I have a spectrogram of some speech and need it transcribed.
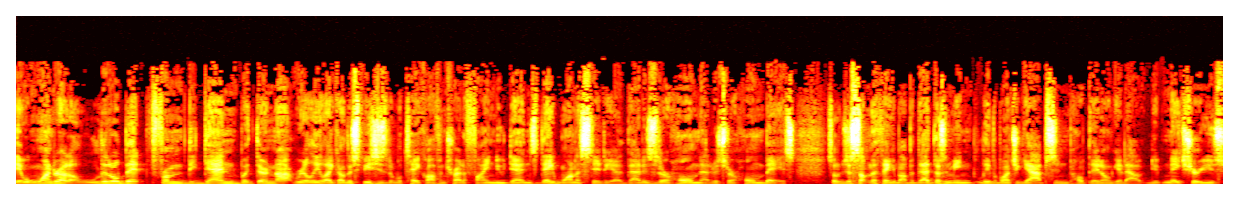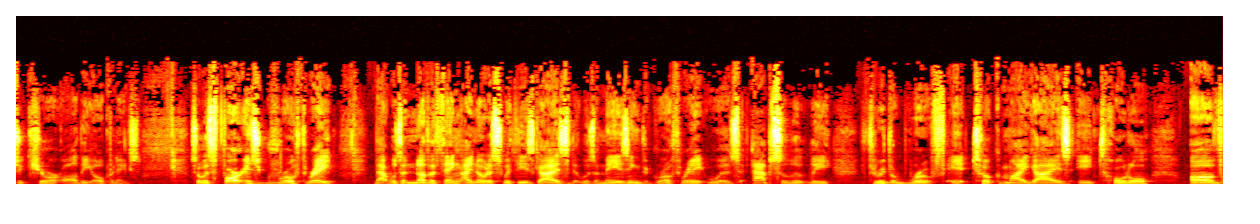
they will wander out a little bit from the den, but they're not really like other species that will take off and try to find new dens. They want to stay together. That is their home. That is their home base. So just something to think about. But that doesn't mean leave a bunch of gaps and hope they don't get out. Make sure you secure all the openings. So as far as growth rate, that was another thing I noticed with these guys that was amazing. The growth rate was absolutely through the roof. It took my guys a total of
